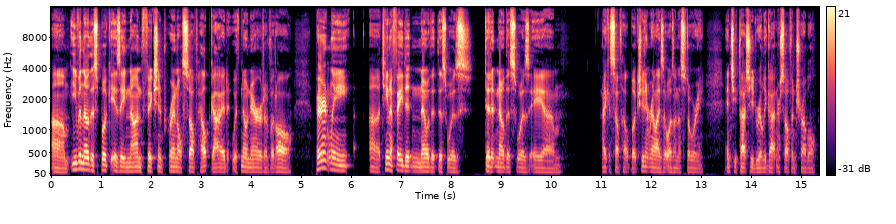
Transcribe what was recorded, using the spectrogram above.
Um, even though this book is a nonfiction parental self help guide with no narrative at all, apparently uh, Tina Fey didn't know that this was didn't know this was a um, like a self help book. She didn't realize it wasn't a story, and she thought she'd really gotten herself in trouble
